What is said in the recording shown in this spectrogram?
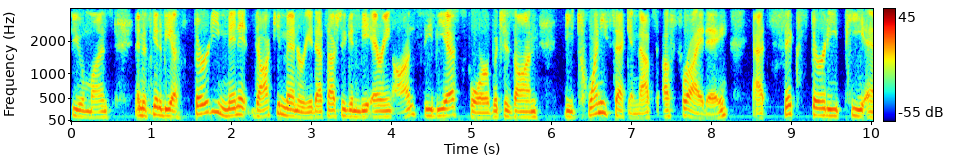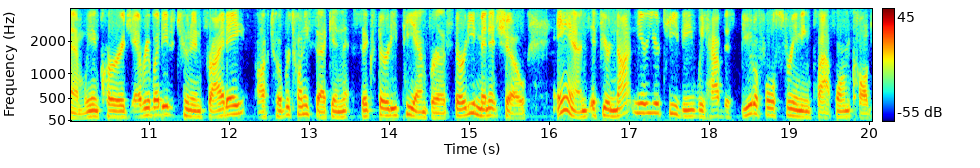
few months, and it's going to be a 30-minute documentary that's actually going to be airing on CBS 4, which is on the 22nd. That's a Friday at 6:30 p.m. We encourage everybody to tune in Friday, October 22nd, 6:30 p.m. for a 30-minute show. And if you're not near your TV, we have this beautiful streaming platform called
